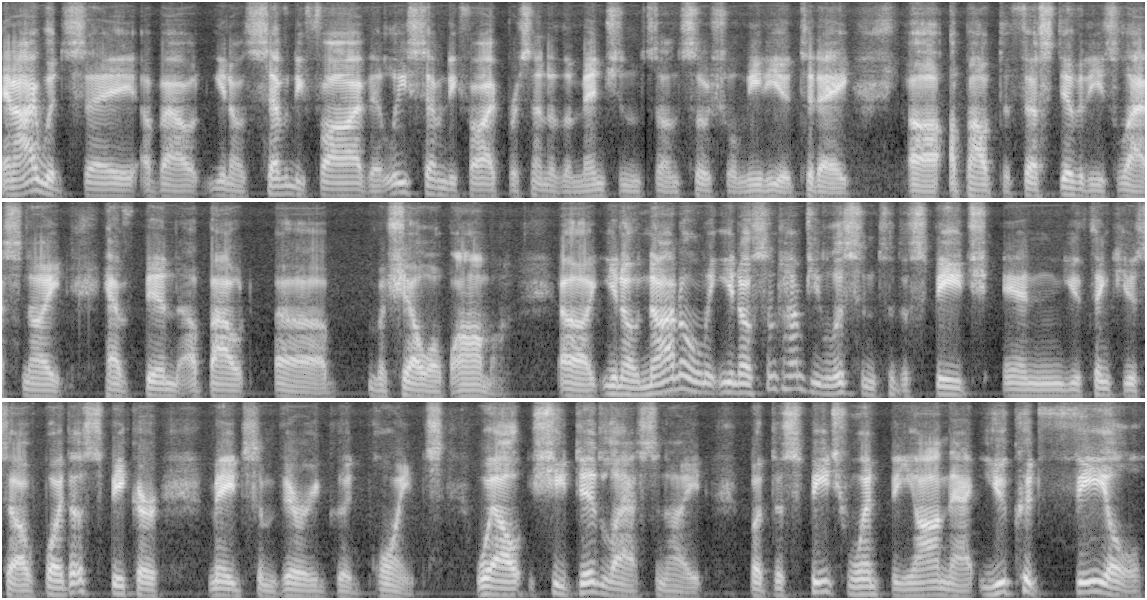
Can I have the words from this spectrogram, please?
and I would say about you know 75, at least 75 percent of the mentions on social media today uh, about the festivities last night have been about uh, Michelle Obama. Uh, you know, not only, you know, sometimes you listen to the speech and you think to yourself, boy, this speaker made some very good points. Well, she did last night, but the speech went beyond that. You could feel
